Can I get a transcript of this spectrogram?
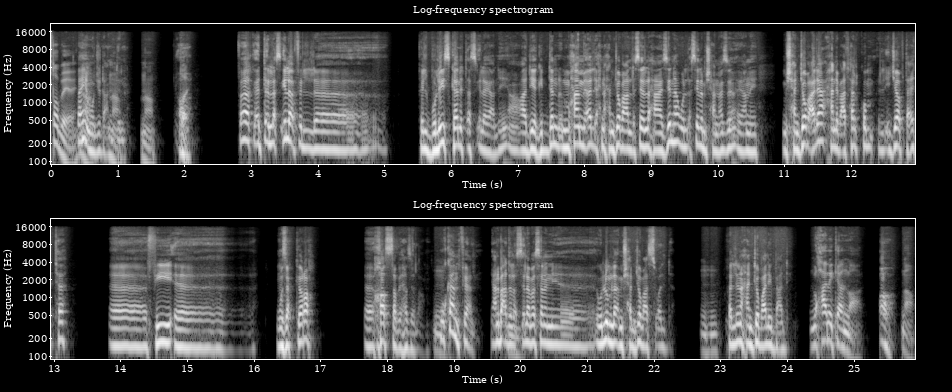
طبيعي فهي نعم. موجودة نعم. عندنا نعم طيب فالاسئله في في البوليس كانت أسئلة يعني عادية جدا المحامي قال إحنا هنجاوب على الأسئلة اللي إحنا عايزينها والأسئلة مش هنعزها يعني مش هنجاوب عليها هنبعتها لكم الإجابة بتاعتها آه، في آه، مذكرة آه، خاصة بهذا الأمر. وكان فعلا يعني بعد. الأسئلة مثلا آه، يقول لهم لا مش هنجاوب على السؤال ده. خلينا هنجاوب عليه بعدين المحامي كان معك آه نعم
